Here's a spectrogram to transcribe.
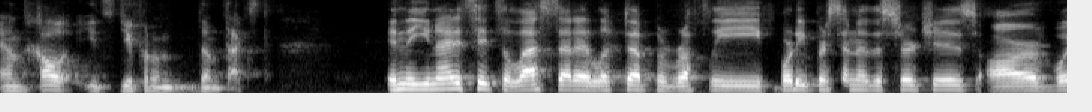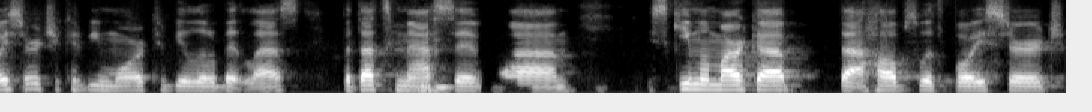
and how it's different than text? In the United States, the last that I looked up, roughly 40% of the searches are voice search. It could be more, it could be a little bit less, but that's mm-hmm. massive. Mm-hmm. Um, schema markup that helps with voice search.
